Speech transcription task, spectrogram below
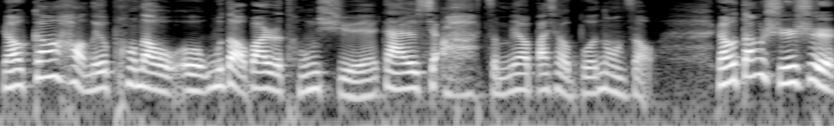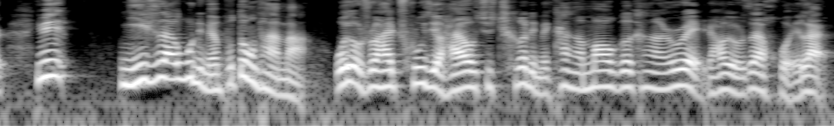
然后刚好呢，又碰到我舞蹈班的同学，大家就想啊，怎么要把小博弄走？然后当时是因为你一直在屋里面不动弹嘛，我有时候还出去，还要去车里面看看猫哥，看看瑞，然后有时候再回来。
